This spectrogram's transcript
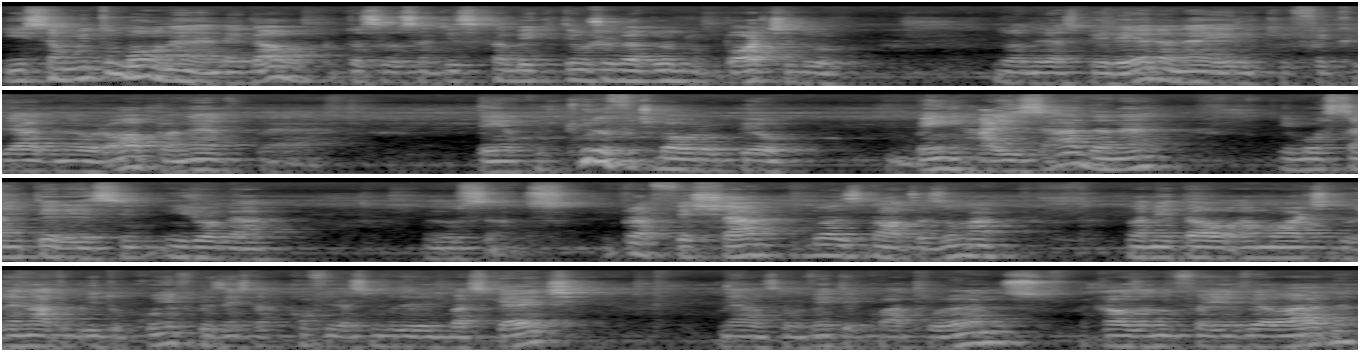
E isso é muito bom, né? É legal para o torcedor Santista saber que tem um jogador do porte do, do Andreas Pereira, né? Ele que foi criado na Europa, né? É, tem a cultura do futebol europeu bem enraizada, né? E mostrar interesse em jogar no Santos. E para fechar, duas notas. Uma lamentar a morte do Renato Brito Cunha, presidente da Confederação Brasileira de Basquete, né, aos 94 anos. A causa não foi revelada.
